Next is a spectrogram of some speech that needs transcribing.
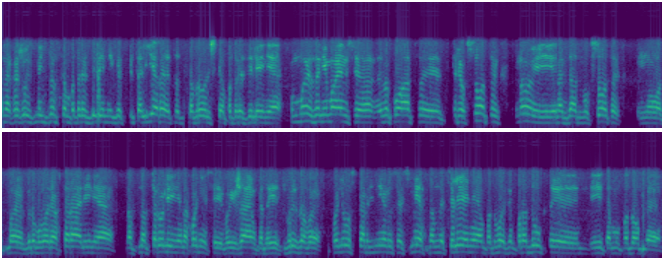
я нахожусь в медицинском подразделении госпитальера, это добровольческое подразделение. Мы занимаемся эвакуацией трехсотых, ну и иногда двухсотых. Ну вот мы, грубо говоря, вторая линия, на, на второй линии находимся и выезжаем, когда есть вызовы. Плюс координируемся с местным населением, подвозим продукты и тому подобное.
